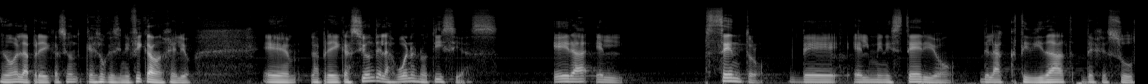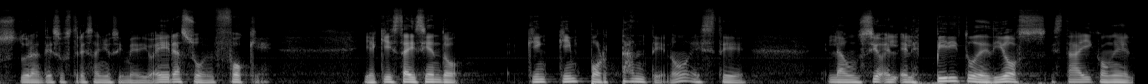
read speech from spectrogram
¿no? La predicación, que es lo que significa evangelio. Eh, la predicación de las buenas noticias era el centro del ministerio, de la actividad de Jesús durante esos tres años y medio. Era su enfoque. Y aquí está diciendo, qué, qué importante, ¿no? Este, la unción, el, Espíritu de Dios está ahí con él.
